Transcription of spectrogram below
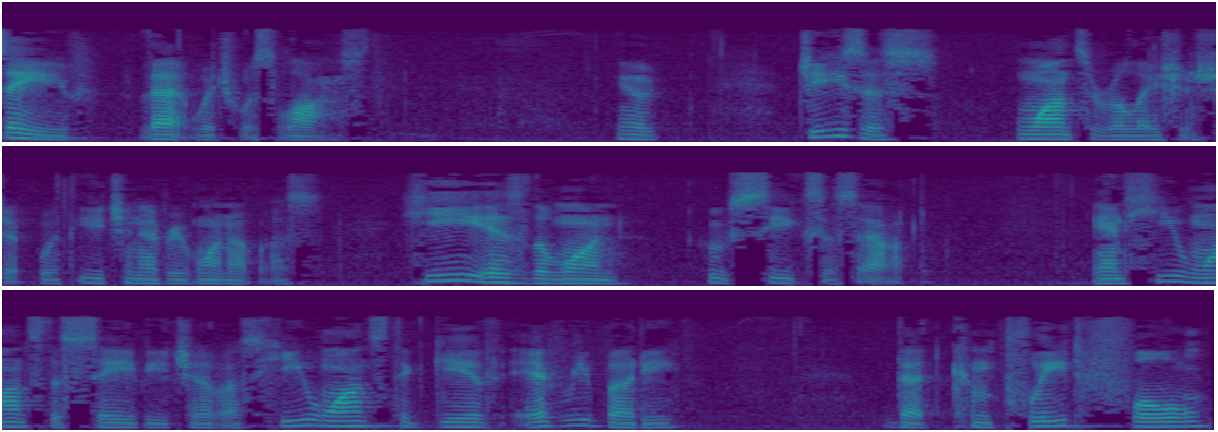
save that which was lost. You know, Jesus wants a relationship with each and every one of us. He is the one who seeks us out. And He wants to save each of us. He wants to give everybody that complete, full,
